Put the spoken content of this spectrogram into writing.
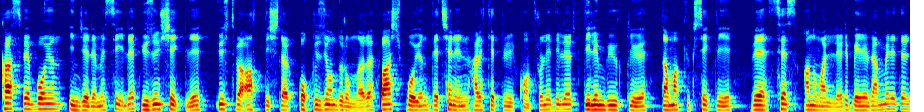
kas ve boyun incelemesi ile yüzün şekli, üst ve alt dişler, oklüzyon durumları, baş, boyun ve çenenin hareketliliği kontrol edilir. Dilin büyüklüğü, damak yüksekliği ve ses anomalileri belirlenmelidir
